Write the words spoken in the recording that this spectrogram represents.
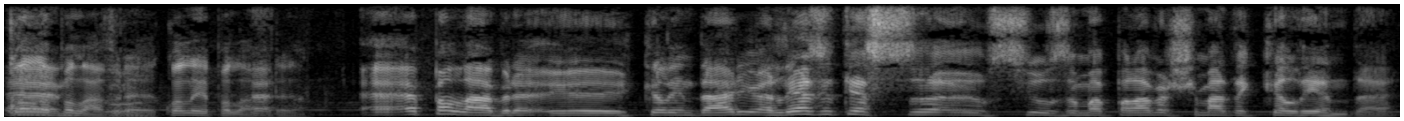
Qual é a palavra? Qual é a palavra? A, a palavra uh, calendário, aliás, até se, se, usa uma palavra chamada calenda.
